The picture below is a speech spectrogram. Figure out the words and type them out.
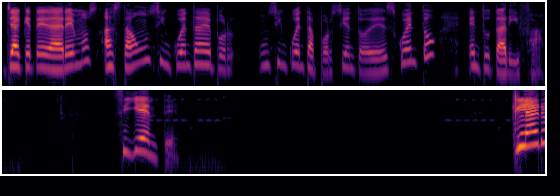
ya que te daremos hasta un 50%, de, por, un 50 de descuento en tu tarifa. Siguiente. Claro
